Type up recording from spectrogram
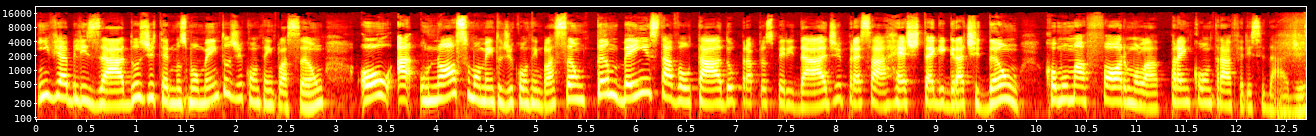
inviabilizados de termos momentos de contemplação ou a- o nosso momento de contemplação também está voltado para a prosperidade, para essa hashtag gratidão, como uma fórmula para encontrar a felicidade?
